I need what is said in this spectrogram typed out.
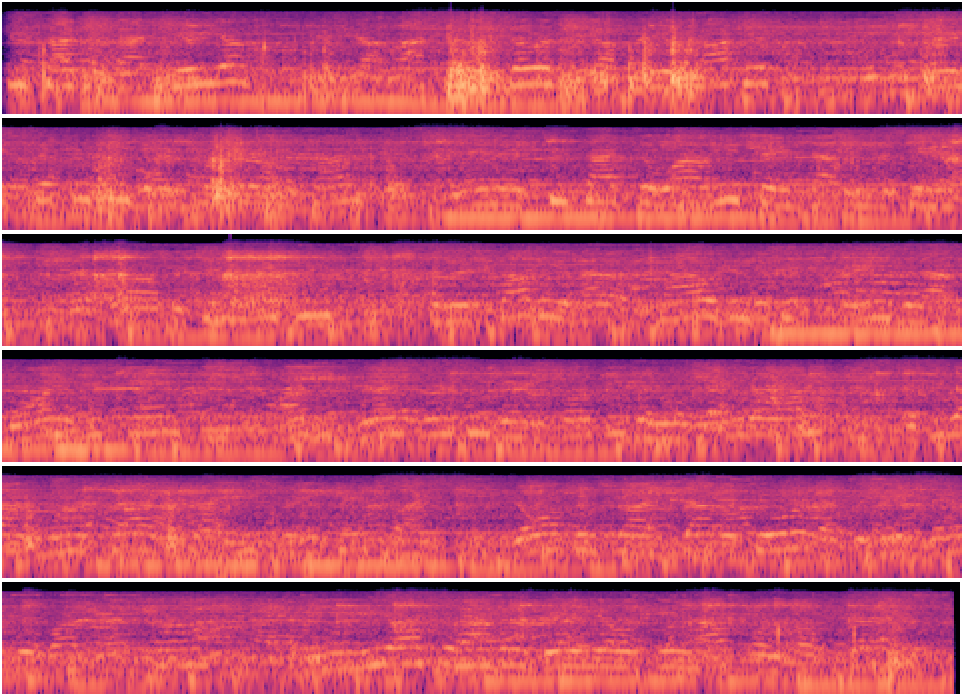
two types of bacteria. You got lactobacillus, you got pediococcus, which are very citrusy, very tender on the tongue. And then there's two types of wild yeast that we use here. That's uh, Brettanomyces. So there's probably about a thousand different strains of that one yeast strain. Ours is very earthy, very funky, and a little mango on it. If you guys want to try what that nutrient strain tastes like, go up and try Saboteur. That's a great example of our recipe. And then we also have our very own in-house one called Cedar.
